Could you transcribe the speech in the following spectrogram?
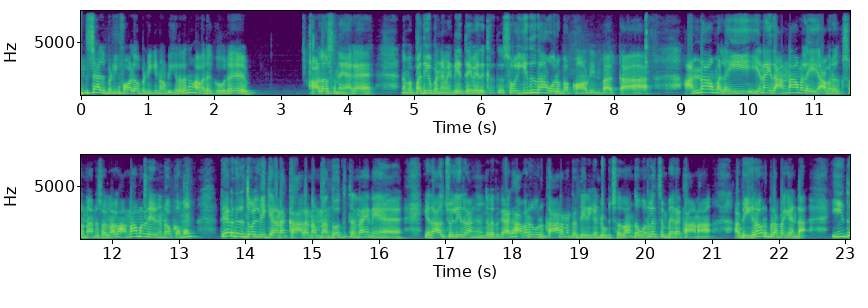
இன்ஸ்டால் பண்ணி ஃபாலோ பண்ணிக்கணும் அப்படிங்கிறத நம்ம அவருக்கு ஒரு ஆலோசனையாக நம்ம பதிவு பண்ண வேண்டிய தேவை இருக்கிறது. ஸோ இதுதான் ஒரு பக்கம் அப்படின்னு பார்த்தா அண்ணாமலை ஏன்னா இது அண்ணாமலை அவருக்கு சொன்னான்னு சொன்னாலும் அண்ணாமலையுடைய நோக்கமும் தேர்தல் தோல்விக்கான காரணம். நான் தோத்துட்டேன்னா என்னை ஏதாவது சொல்லிடுவாங்கங்கிறதுக்காக அவர் ஒரு காரணத்தை தேடி கண்டுபிடிச்சது தான் அந்த ஒரு லட்சம் பேரை காணா அப்படிங்கிற ஒரு பிரபகேண்டா இது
